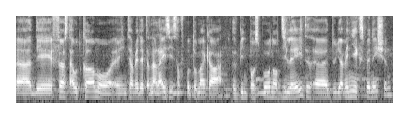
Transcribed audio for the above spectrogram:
uh, the first outcome or intermediate analysis of Potomac are, have been postponed or delayed. Uh, do you have any explanation?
